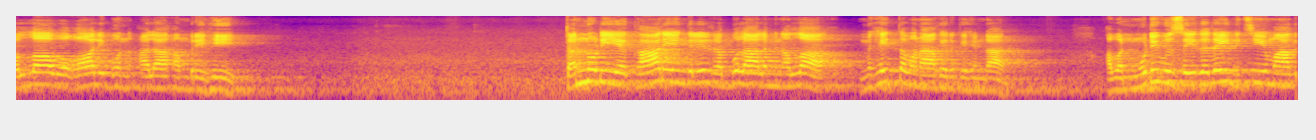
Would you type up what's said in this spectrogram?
வல்லாஹு காலிபுன் அலா அம்ரிஹி. தன்னுடைய காரியங்களில் ரப்புல் ஆலமின் அல்லாஹ் மிகைத்தவனாக இருக்குகின்றான் அவன் முடிவு செய்ததை நிச்சயமாக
